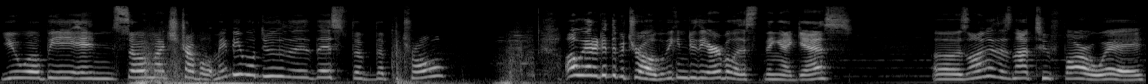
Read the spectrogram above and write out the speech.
You will be in so much trouble. Maybe we'll do the, this, the, the patrol. Oh, we already did the patrol, but we can do the herbalist thing, I guess. Uh, as long as it's not too far away.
